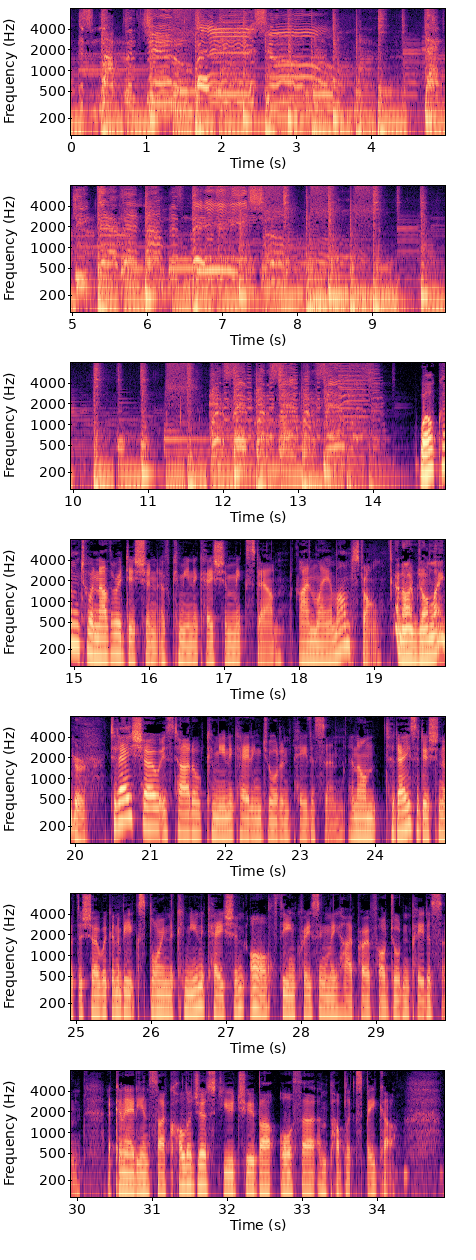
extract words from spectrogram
It's not the generation that keep carrying on this nation. What I say, what I say, what I say, what I say. Welcome to another edition of Communication Mixdown. I'm Liam Armstrong. And I'm John Langer. Today's show is titled Communicating Jordan Peterson, and on today's edition of the show, we're going to be exploring the communication of the increasingly high profile Jordan Peterson, a Canadian psychologist, YouTuber, author, and public speaker.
